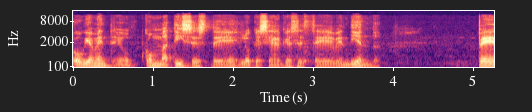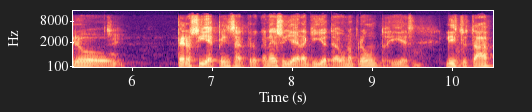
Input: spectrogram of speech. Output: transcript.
obviamente, o con matices de lo que sea que se esté vendiendo. Pero sí, pero sí es pensar, creo que en eso. Y ahora aquí yo te hago una pregunta y es, mm. listo, está,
